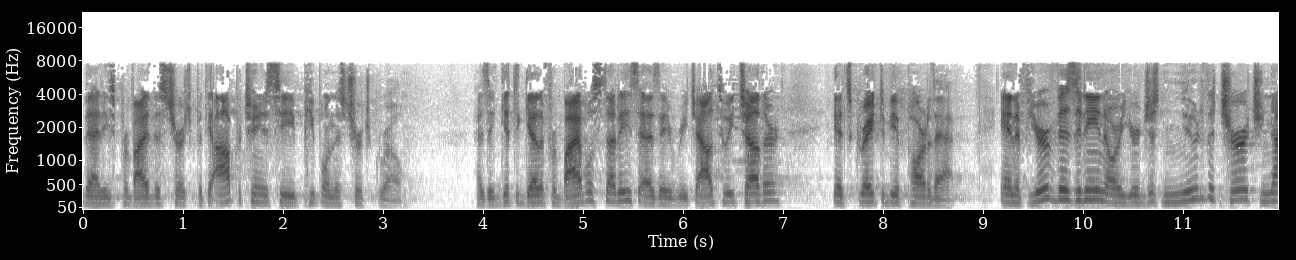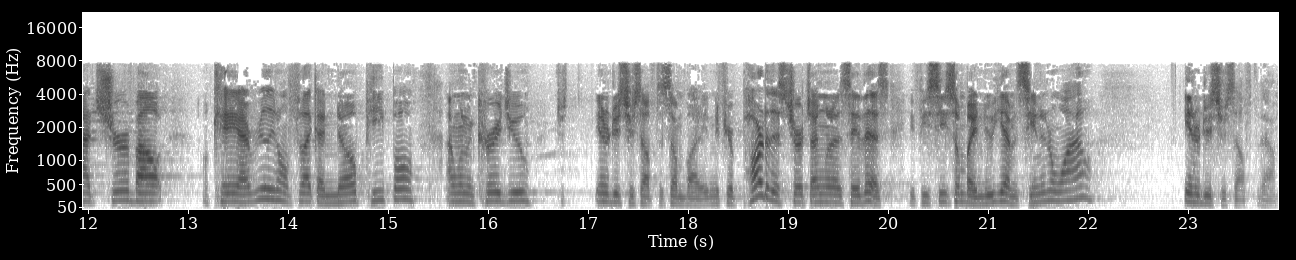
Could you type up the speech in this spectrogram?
that He's provided this church, but the opportunity to see people in this church grow. As they get together for Bible studies, as they reach out to each other, it's great to be a part of that. And if you're visiting or you're just new to the church, you're not sure about, okay, I really don't feel like I know people, I'm going to encourage you, just introduce yourself to somebody. And if you're part of this church, I'm going to say this if you see somebody new you haven't seen in a while, introduce yourself to them.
